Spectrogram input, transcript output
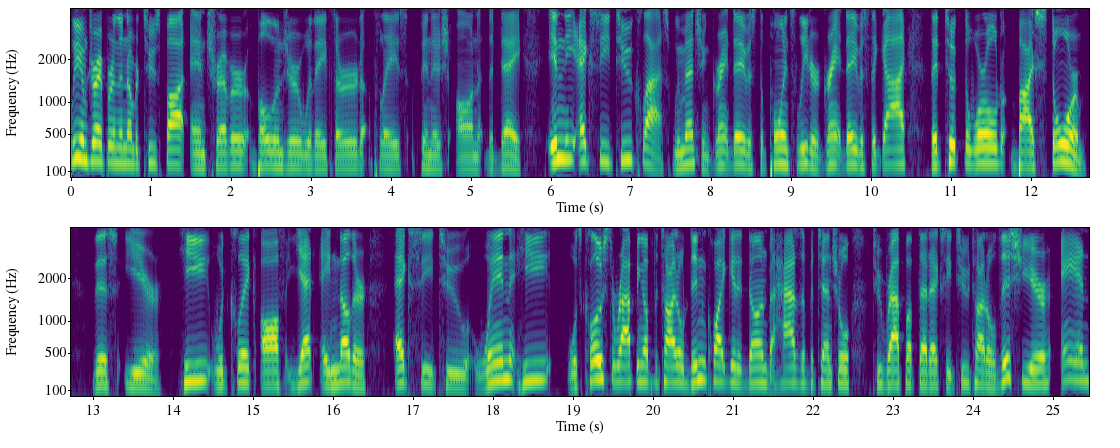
Liam Draper in the number two spot, and Trevor Bollinger with a third place finish on the day. In the XC2 class, we mentioned Grant Davis, the points leader. Grant Davis, the guy that took the world by storm this year. He would click off yet another XC2 win. He was close to wrapping up the title, didn't quite get it done, but has the potential to wrap up that XC2 title this year. And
